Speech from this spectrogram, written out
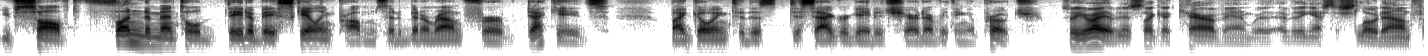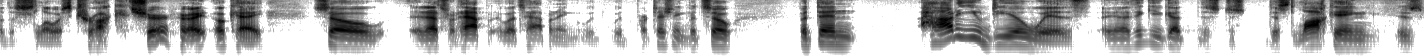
you've solved fundamental database scaling problems that have been around for decades by going to this disaggregated shared everything approach. So you're right. I mean, it's like a caravan where everything has to slow down for the slowest truck. Sure. Right. Okay. So that's what hap- what's happening with, with partitioning. But so, but then, how do you deal with? I, mean, I think you got this just this locking is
